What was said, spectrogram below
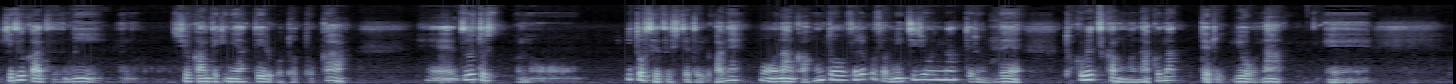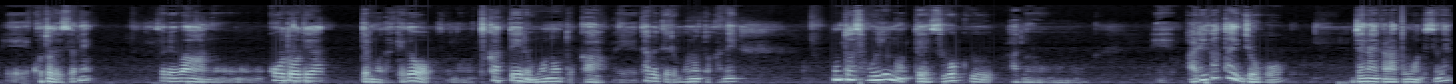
気づかずにあの習慣的にやっていることとか、えー、ずっとあの意図せずしてというかね、もうなんか本当それこそ日常になってるんで、特別感がなくなってるような、えーえー、ことですよね。それは、あの、行動であってもだけど、その使っているものとか、えー、食べてるものとかね、本当はそういうのってすごく、あの、えー、ありがたい情報じゃないかなと思うんですよね。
